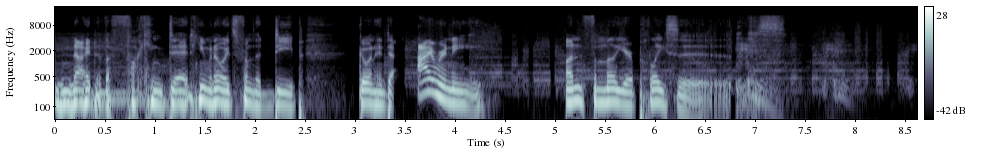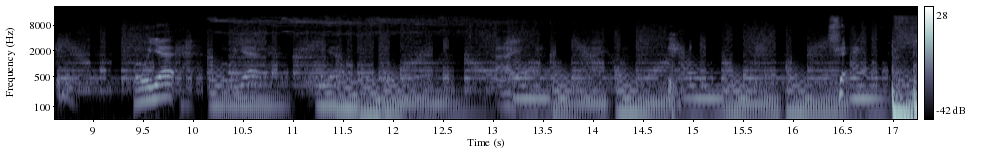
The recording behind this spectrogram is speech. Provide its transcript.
Night of the Fucking Dead, Humanoids from the Deep, going into irony, unfamiliar places. Oh, yeah. we at? Where we at? Alright. Check.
